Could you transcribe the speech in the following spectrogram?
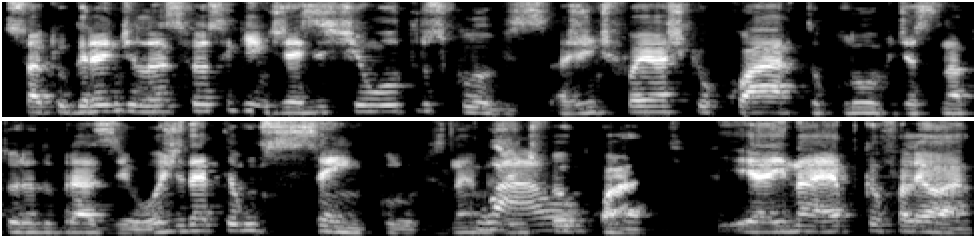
só que o grande lance foi o seguinte, já existiam outros clubes. A gente foi, acho que, o quarto clube de assinatura do Brasil. Hoje deve ter uns 100 clubes, né? Mas Uau. a gente foi o quarto. E aí, na época, eu falei, ó,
